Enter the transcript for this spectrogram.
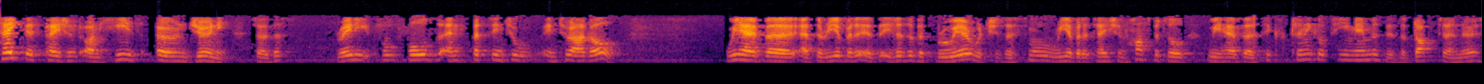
Take this patient on his own journey. So this really falls and fits into, into our goal. We have uh, at the, Elisabeth Bruyère, which is a small rehabilitation hospital, we have uh, six clinical team members. There's a doctor, a nurse,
